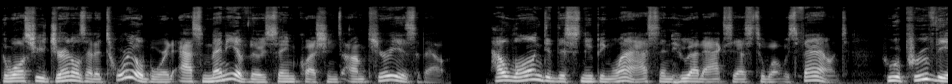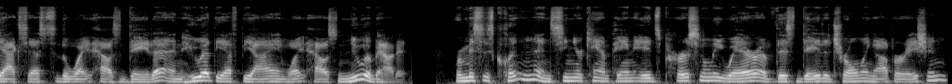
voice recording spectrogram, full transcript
The Wall Street Journal's editorial board asked many of those same questions I'm curious about. How long did this snooping last and who had access to what was found? Who approved the access to the White House data and who at the FBI and White House knew about it? Were Mrs. Clinton and senior campaign aides personally aware of this data trolling operation?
